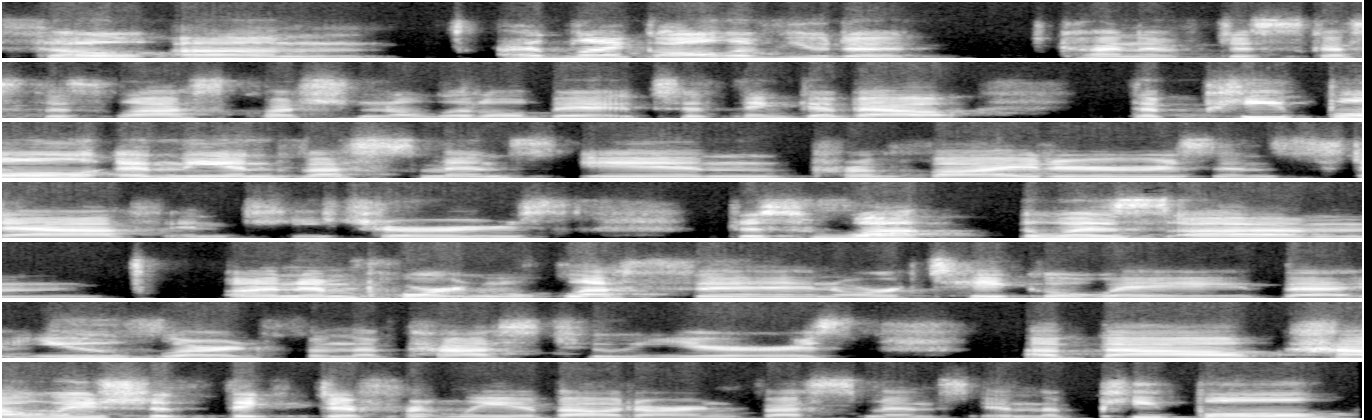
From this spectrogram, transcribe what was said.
so um, I'd like all of you to kind of discuss this last question a little bit, to think about the people and the investments in providers and staff and teachers, just what was um, an important lesson or takeaway that you've learned from the past two years about how we should think differently about our investments in the people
